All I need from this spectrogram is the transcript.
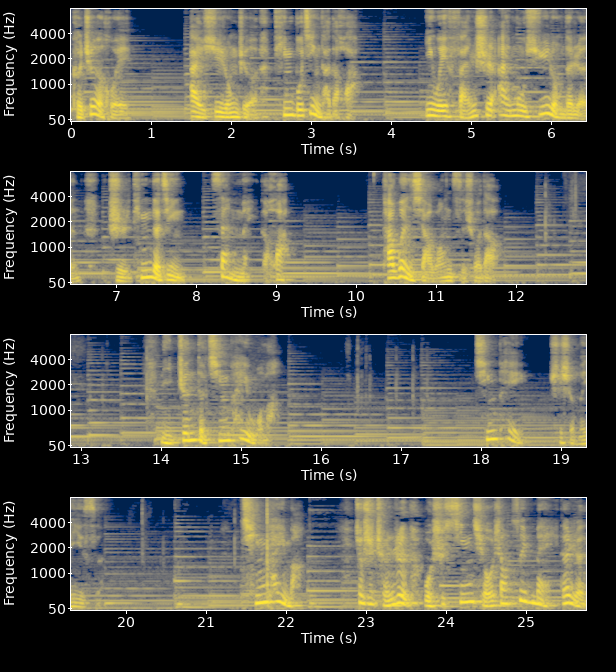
可这回，爱虚荣者听不进他的话，因为凡是爱慕虚荣的人，只听得进赞美的话。他问小王子说道。你真的钦佩我吗？钦佩是什么意思？钦佩嘛，就是承认我是星球上最美的人，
